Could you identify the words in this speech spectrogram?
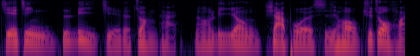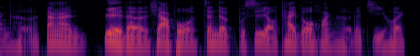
接近力竭的状态，然后利用下坡的时候去做缓和。当然，越的下坡真的不是有太多缓和的机会，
